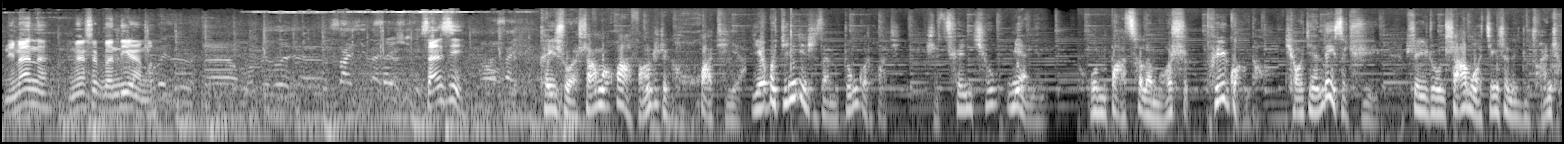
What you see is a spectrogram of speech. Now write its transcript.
你你们呢？你们是本地人吗？呃，我们是山西的。山西。可以说，沙漠化防治这个话题啊，也不仅仅是咱们中国的话题，是全球面临的。我们把策略模式推广到条件类似区域。是一种沙漠精神的一种传承。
